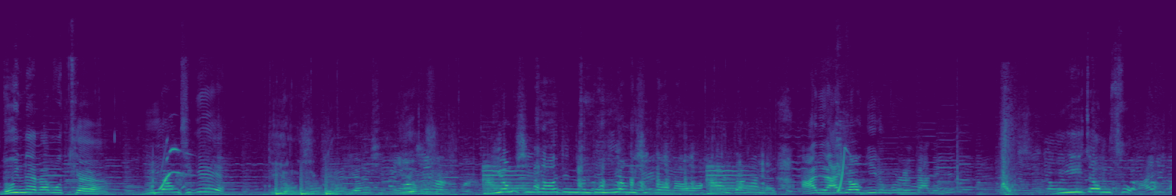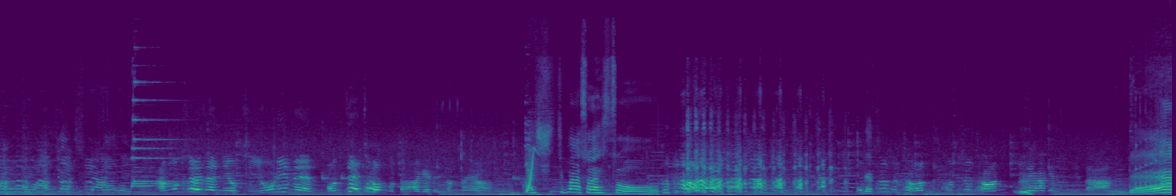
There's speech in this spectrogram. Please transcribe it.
노인네라 못이야 이영식이. 이영식. 이영식이. 이영식. 이영식이 어디 있는데 이영식이가 나와? 한장 안 했어. 아니 나 여기 이름 부른다는 게 이정수 안금수 여사님 혹시 요리는 언제 처음부터 하게 되셨나요? 아 시집 와서 했어 네. 옥수수전, 고추 전 기대하겠습니다. 네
